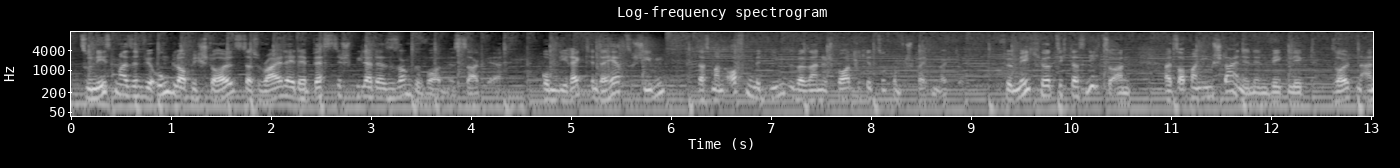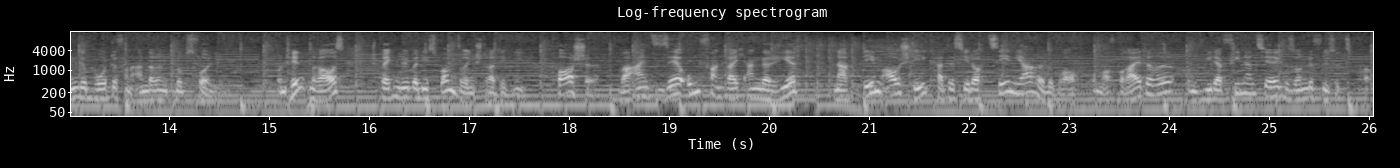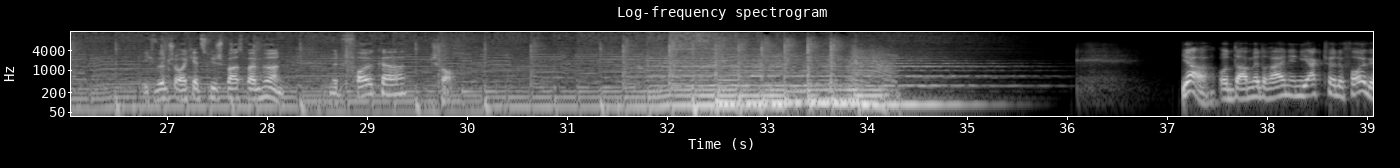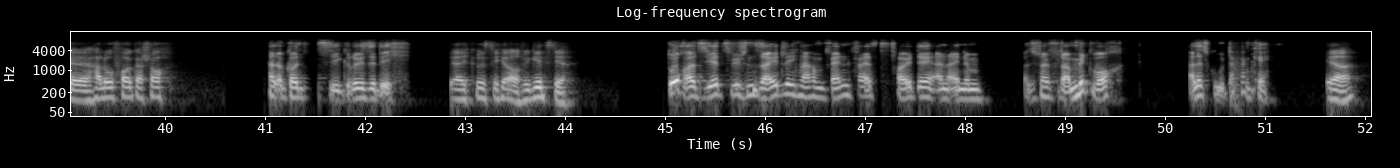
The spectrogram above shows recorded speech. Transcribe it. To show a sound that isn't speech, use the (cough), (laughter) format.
Zunächst mal sind wir unglaublich stolz, dass Riley der beste Spieler der Saison geworden ist, sagt er, um direkt hinterherzuschieben, dass man offen mit ihm über seine sportliche Zukunft sprechen möchte. Für mich hört sich das nicht so an, als ob man ihm Steine in den Weg legt, sollten Angebote von anderen Clubs vorliegen. Und hinten raus sprechen wir über die Sponsoring-Strategie. Porsche war einst sehr umfangreich engagiert, nach dem Ausstieg hat es jedoch zehn Jahre gebraucht, um auf breitere und wieder finanziell gesunde Füße zu kommen. Ich wünsche euch jetzt viel Spaß beim Hören mit Volker Schoch. Ja, und damit rein in die aktuelle Folge. Hallo Volker Schoch. Hallo Konzi, grüße dich. Ja, ich grüße dich auch. Wie geht's dir? Doch, also jetzt zwischenzeitlich nach dem Fanfest heute an einem, also schon wieder Mittwoch. Alles gut, danke. Ja.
